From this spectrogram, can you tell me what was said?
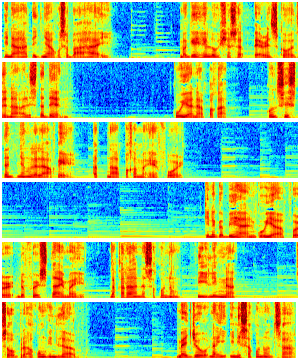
hinahatid niya ako sa bahay. Mag-hello siya sa parents ko, then naalis na din. Kuya, napaka consistent niyang lalaki at napaka ma-effort. Kinagabihan, kuya, for the first time ay nakaranas ako ng feeling na sobra akong in love. Medyo naiinis ako noon sa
